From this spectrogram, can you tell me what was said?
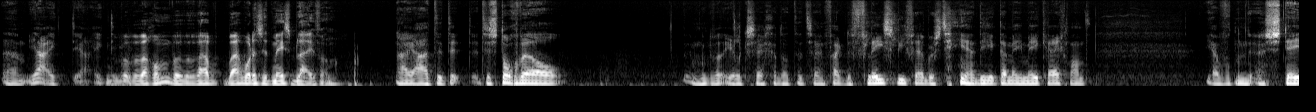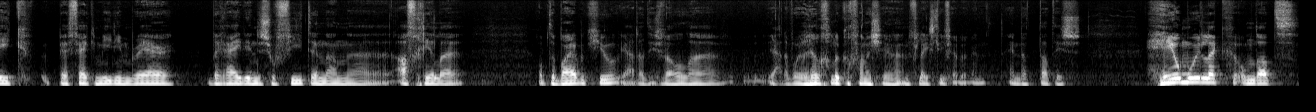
Ehm, ja, ik, ja ik, Wa- Waarom? Wa- Waar, waar worden ze het meest blij van? nou ja, het, het, het is toch wel... Ik moet wel eerlijk zeggen dat het zijn vaak de vleesliefhebbers die, die ik daarmee meekrijg. Want ja, bijvoorbeeld een, een steak, perfect medium rare, bereiden in de sous en dan eh, afgrillen op de barbecue. Ja, dat is wel... eh, ja, daar word je heel gelukkig van als je een vleesliefhebber bent. En dat, dat is heel moeilijk om dat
